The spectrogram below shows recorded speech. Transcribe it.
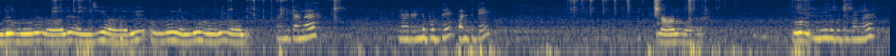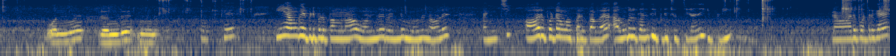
ரெண்டு மூணு நாலு அஞ்சு ஆறு ஒன்று ரெண்டு மூணு நாலு. வந்துட்டாங்க நான் ரெண்டு போட்டேன் பழுத்துட்டேன் நானும் வர்றேன். மூணு. மூணு போட்டிருக்காங்க. ஒன்று ரெண்டு மூணு. ஓகே. ஏன் அவங்க எப்படி பழுப்பாங்கன்னா ஒன்று ரெண்டு மூணு நாலு அஞ்சு ஆறு போட்டு அவங்க பழுப்பாங்க அவங்களுக்கு வந்து இப்படி சுற்றிடாது இப்படி. நான் ஆறு போட்டிருக்கேன்.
